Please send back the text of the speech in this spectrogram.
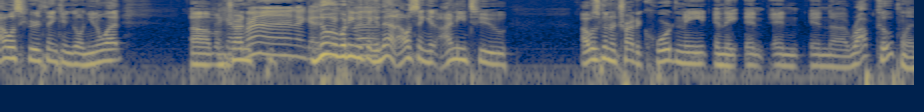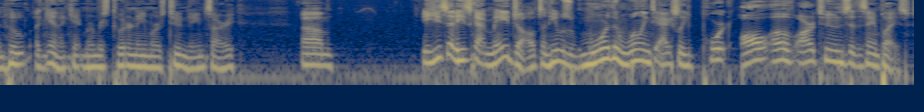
I was here thinking, going, you know what? Um, I'm I trying to run. I got. no, I wasn't even thinking that. I was thinking I need to. I was going to try to coordinate and they and and and uh, Rob Copeland, who again I can't remember his Twitter name or his tune name. Sorry. Um, he said he's got mage alts and he was more than willing to actually port all of our tunes to the same place.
